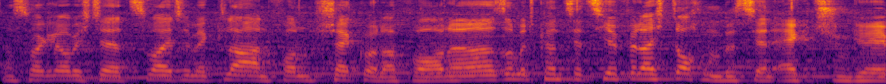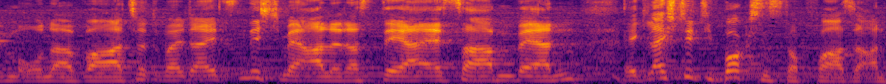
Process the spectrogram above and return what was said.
Das war, glaube ich, der zweite McLaren von Checo da vorne. Somit könnte es jetzt hier vielleicht doch ein bisschen Action geben, unerwartet, weil da jetzt nicht mehr alle das DRS haben werden. Äh, gleich steht die Boxenstopp-Phase an.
